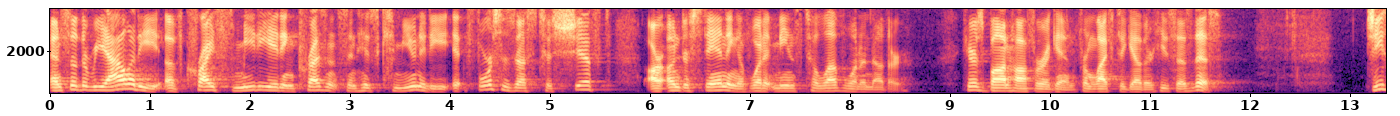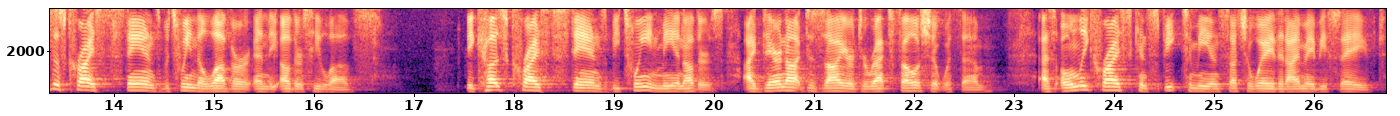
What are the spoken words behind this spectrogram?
And so the reality of Christ's mediating presence in his community, it forces us to shift our understanding of what it means to love one another. Here's Bonhoeffer again from Life Together. He says this Jesus Christ stands between the lover and the others he loves. Because Christ stands between me and others, I dare not desire direct fellowship with them, as only Christ can speak to me in such a way that I may be saved.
